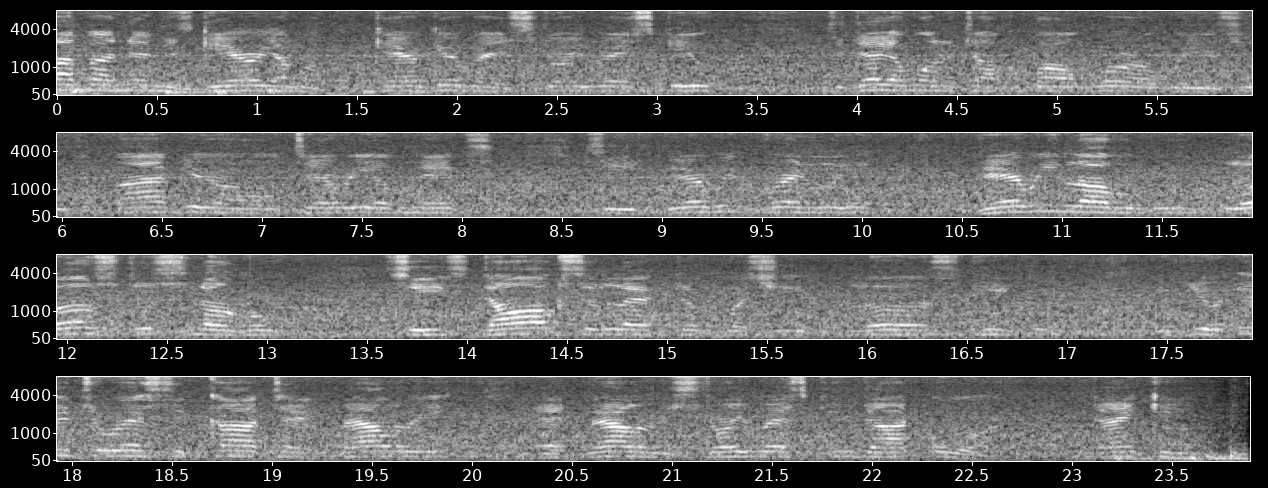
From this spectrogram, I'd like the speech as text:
Hi, my name is Gary. I'm a caregiver at Stray Rescue. Today I want to talk about Whirlwind. She's a five-year-old terrier mix. She's very friendly, very lovable, loves to snuggle. She's dog selective, but she loves people. If you're interested, contact Valerie at valeriestray.rescue.org. Thank you.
